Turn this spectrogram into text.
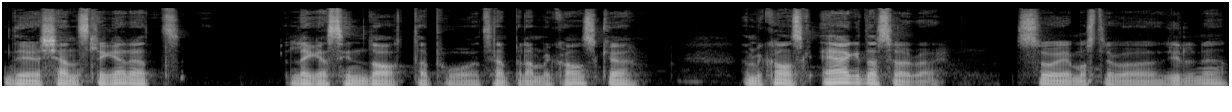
det är känsligare att lägga sin data på till exempel amerikanska, amerikanskägda servrar. Så måste det vara gyllene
